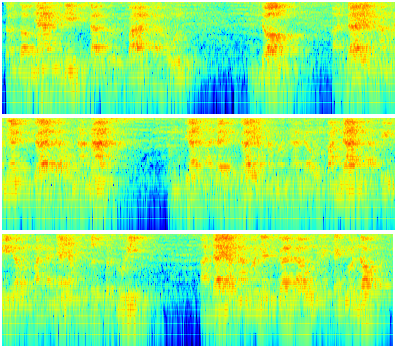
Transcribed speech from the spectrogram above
Contohnya ini bisa berupa daun mendong. Ada yang namanya juga daun nanas Kemudian ada juga yang namanya daun pandan, tapi ini daun pandannya yang khusus berduri. Ada yang namanya juga daun eceng gondok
